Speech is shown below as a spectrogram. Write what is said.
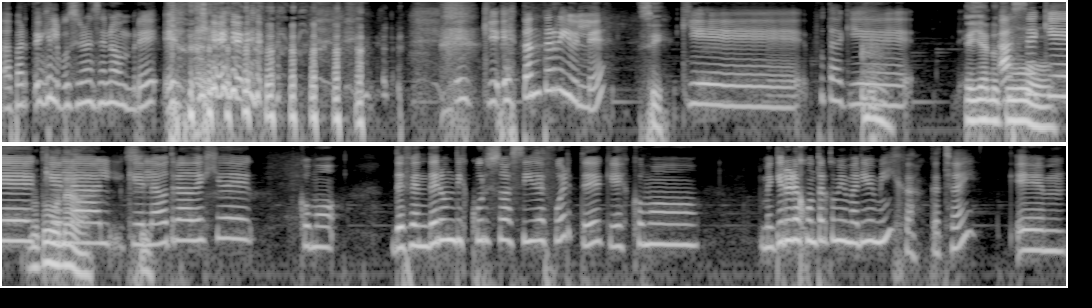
aparte que le pusieron ese nombre, es que, es que es tan terrible Sí. que. Puta, que. Ella no hace tuvo, que, no tuvo que nada. la, que Sí. la otra deje de como defender un discurso así de fuerte, que es como me quiero ir a juntar con mi marido y mi hija, ¿cachai? Em,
